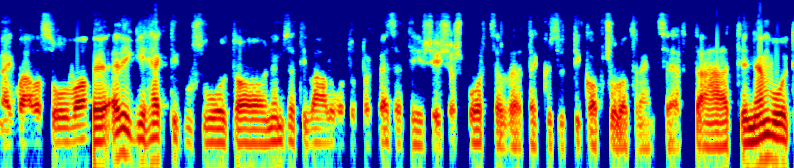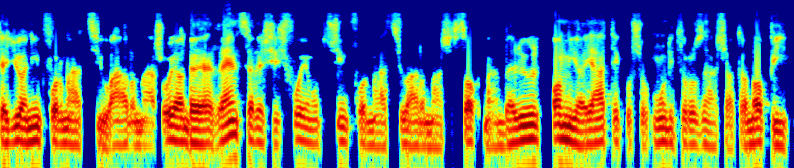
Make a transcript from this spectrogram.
megválaszolva. Eléggé hektikus volt a nemzeti válogatottak vezetés és a sportszervezetek közötti kapcsolatrendszer. Tehát nem volt egy olyan információ áramlás, olyan rendszeres és folyamatos információ áramlás a szakmán belül, ami a játékosok monitorozását, a napi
